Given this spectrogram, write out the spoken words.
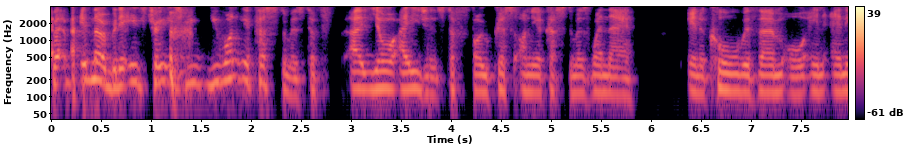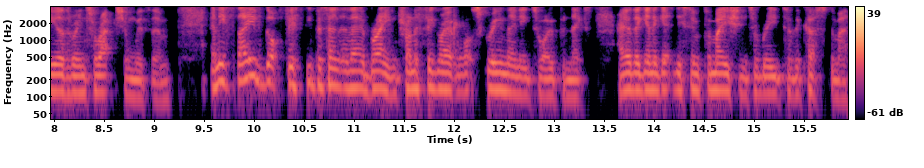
But it, no, but it is true. It's, you, you want your customers to, uh, your agents to focus on your customers when they're in a call with them or in any other interaction with them. And if they've got 50% of their brain trying to figure out what screen they need to open next, how are they're going to get this information to read to the customer,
